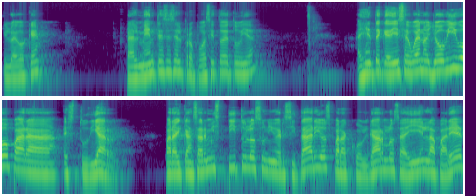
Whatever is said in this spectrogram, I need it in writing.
¿Y luego qué? ¿Realmente ese es el propósito de tu vida? Hay gente que dice, bueno, yo vivo para estudiar, para alcanzar mis títulos universitarios, para colgarlos ahí en la pared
